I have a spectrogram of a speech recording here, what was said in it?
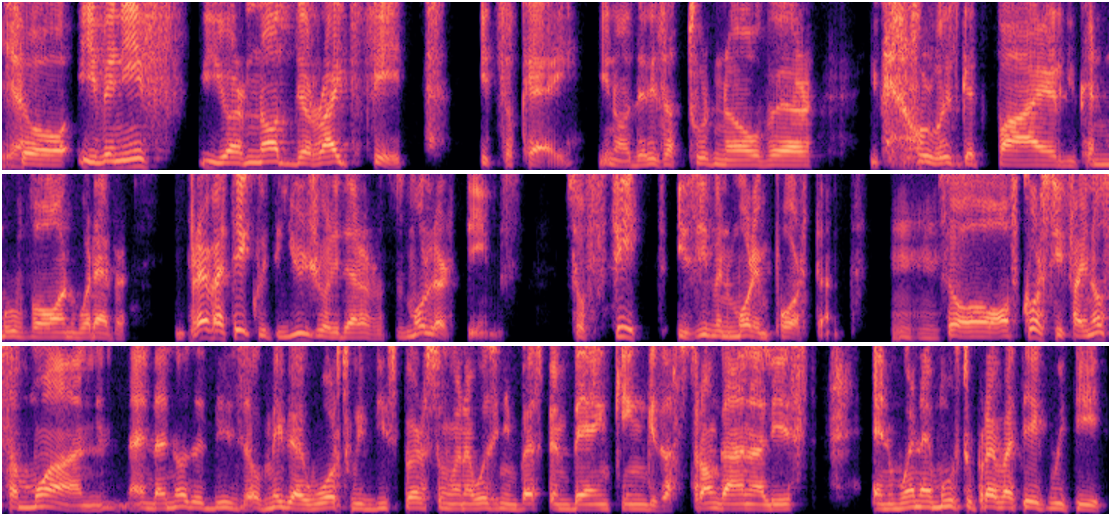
Yeah. So even if you are not the right fit, it's okay. You know, there is a turnover. You can always get fired. You can move on, whatever. In private equity, usually there are smaller teams. So fit is even more important. Mm-hmm. So of course, if I know someone and I know that this, or maybe I worked with this person when I was in investment banking, is a strong analyst, and when I move to private equity,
